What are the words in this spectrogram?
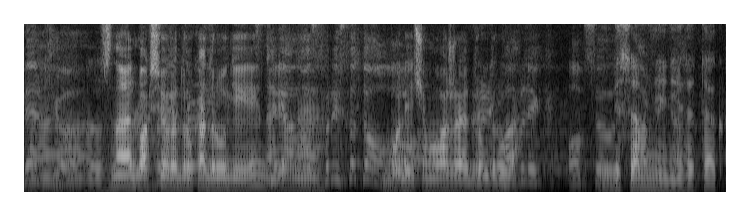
э, знают боксеры друг о друге и, наверное, более чем уважают друг друга. Без сомнения, это так.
